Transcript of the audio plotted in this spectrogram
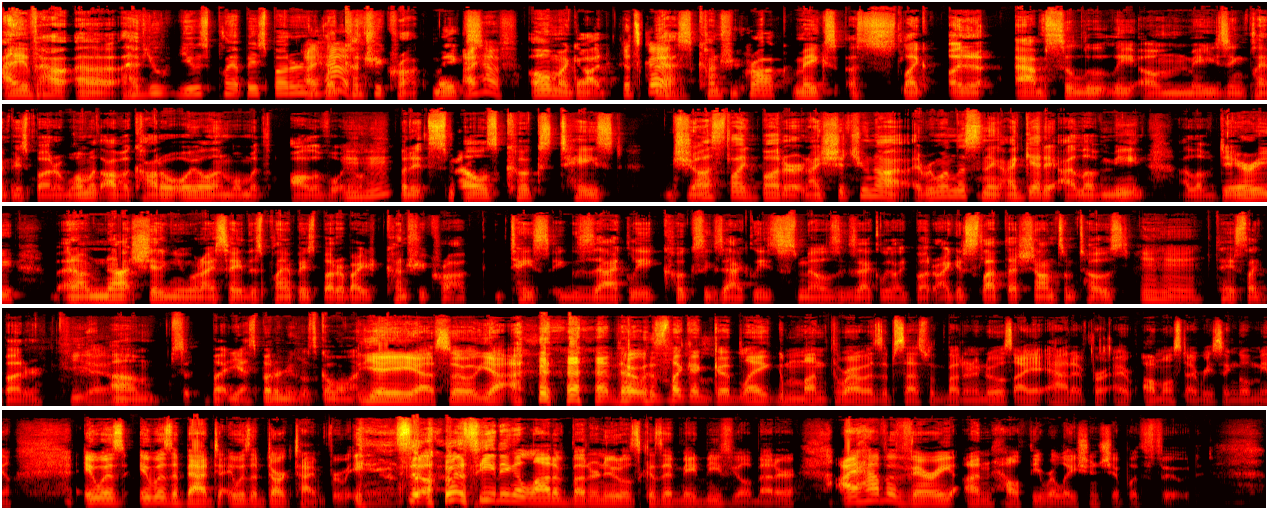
I've ha- uh, have you used plant based butter? I Like have. Country Crock makes. I have. Oh my god, It's good. Yes, Country Crock makes a like an absolutely amazing plant based butter. One with avocado oil and one with olive oil. Mhm. But it smells, cooks, tastes just like butter. And I shit you not, everyone listening, I get it. I love meat, I love dairy, and I'm not shitting you when I say this plant based butter by Country Crock tastes exactly, cooks exactly, smells exactly like butter. I could slap that shit on some toast, hmm tastes like butter. Yeah. Um, so- but yes, butter noodles. Go on. Yeah, yeah, yeah. So yeah, there was like a good like month where I was obsessed with butter noodles. I had it for almost every single meal. It was it was a bad t- it was a dark time for me. so I was eating a lot of butter noodles because it made me feel better. I have a very unhealthy relationship with food.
